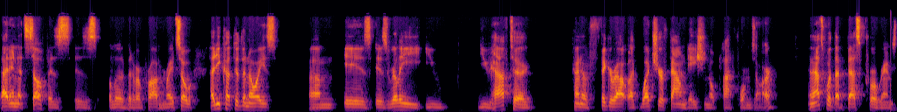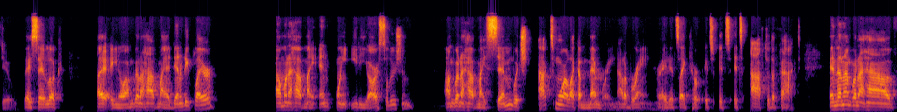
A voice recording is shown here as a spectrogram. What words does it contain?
that in itself is is a little bit of a problem, right? So how do you cut through the noise? Um, is is really you you have to kind of figure out like what your foundational platforms are, and that's what the best programs do. They say, look, I you know I'm going to have my identity player. I'm going to have my endpoint EDR solution. I'm going to have my SIEM, which acts more like a memory, not a brain, right? It's like it's it's it's after the fact, and then I'm going to have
